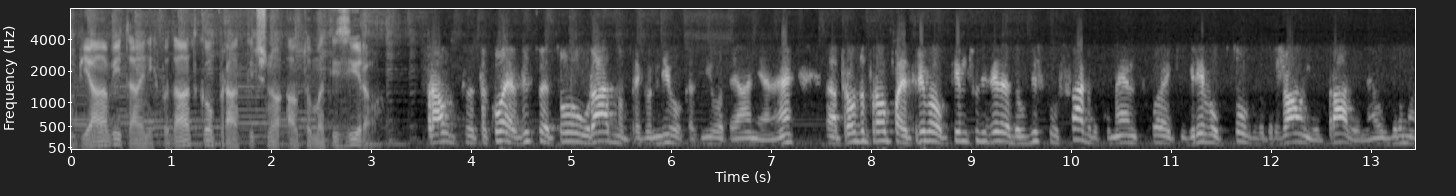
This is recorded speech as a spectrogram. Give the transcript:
objavi tajnih podatkov praktično avtomatiziral. Prav, tako je, v bistvu je to uradno pregonljivo kaznivo dejanje. Ne? Pravzaprav pa je treba ob tem tudi vedeti, da v bistvu vsak dokument, skoraj, ki gre v obtok v državni upravi, ne, oziroma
